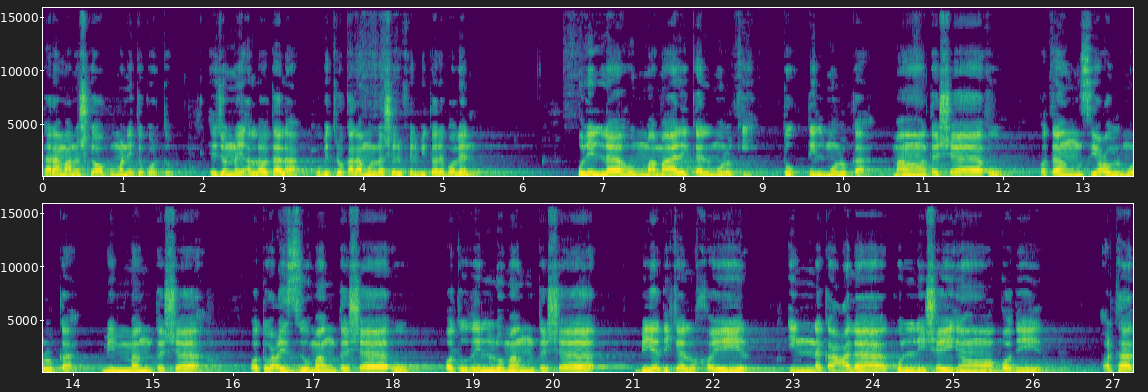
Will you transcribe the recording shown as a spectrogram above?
তারা মানুষকে অপমানিত করত। এজন্যই আল্লাহ তালা পবিত্র কালামুল্লাহ শরীফের ভিতরে বলেন, কুলিল্লাহুম্মা মালিকাল মুলকি তুক্তিল মুলকা মা তাশাউ ওয়াতানসিউল মুলকা মিম্মাং তাশা ওয়াতুইজ্জু মাং তাশাউ ওয়াতুযিল্লু মাং তাশা বিয়াদিকাল খৈর। ইন্নাকা আলা কুল্লি সেই কদির। অর্থাৎ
